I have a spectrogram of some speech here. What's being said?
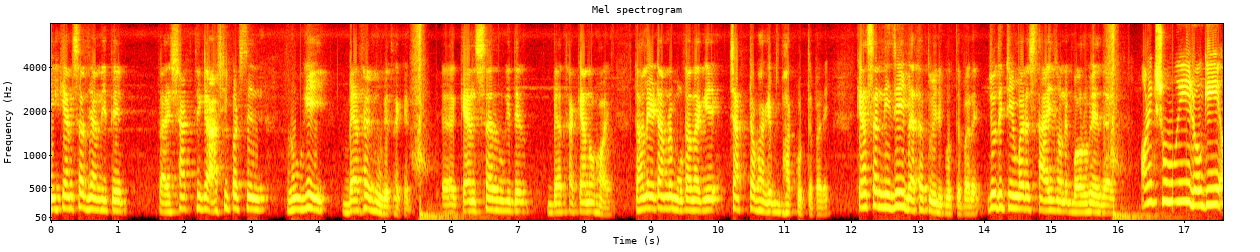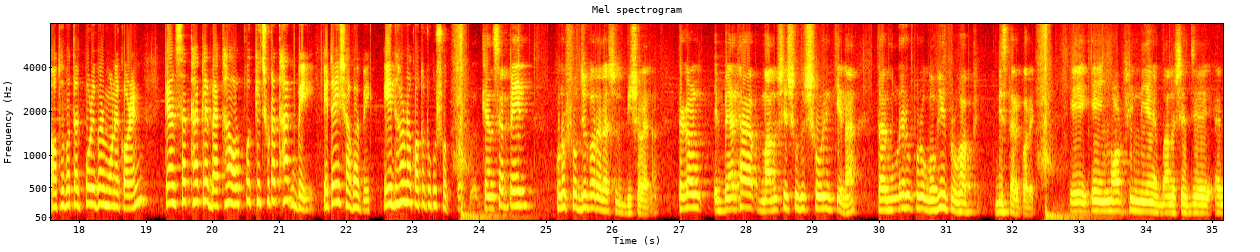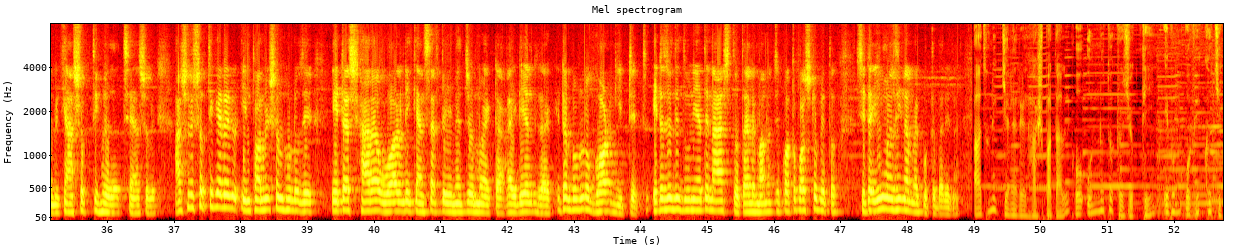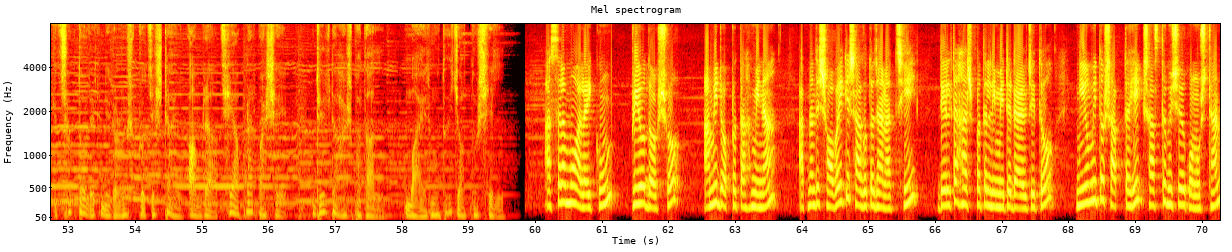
এই ক্যান্সার জার্নিতে প্রায় ষাট থেকে আশি পার্সেন্ট রুগী ব্যথায় ভুগে থাকেন। ক্যান্সার রুগীদের ব্যথা কেন হয়? তাহলে এটা আমরা মোটা দাগে চারটা ভাগে ভাগ করতে পারি। ক্যান্সার নিজেই ব্যথা তৈরি করতে পারে। যদি টিউমারের সাইজ অনেক বড় হয়ে যায়। অনেক সময়ই রোগী অথবা তার পরিবার মনে করেন ক্যান্সার থাকলে ব্যথা অল্প কিছুটা থাকবেই এটাই স্বাভাবিক। এই ধারণা কতটুকু সত্য? ক্যান্সার পেইন কোনো সহ্য করার আসলে বিষয় না। তার কারণ ব্যথা মানুষের শুধু শরীরকে না তার মনের উপরও গভীর প্রভাব বিস্তার করে। এই এই মরফিন নিয়ে মানুষের যে এমনকি আসক্তি হয়ে যাচ্ছে আসলে। আসলে সত্যিকারের ইনফরমেশন হলো যে এটা সারা ওয়ার্ল্ডে ক্যান্সার পেইনের জন্য একটা আইডিয়াল ড্রাগ এটা বলল গড গিফটেড এটা যদি দুনিয়াতে না আসতো, তাহলে মানুষ যে কত কষ্ট পেত, সেটা ইমাজিন আমরা করতে পারি না। আধুনিক জেনারেল হাসপাতাল ও উন্নত প্রযুক্তি এবং অভিজ্ঞ চিকিৎসক দলের নিরলস প্রচেষ্টায় আমরা আছি আপনার পাশে। ডেল্টা হাসপাতাল, মায়ের মতোই যত্নশীল। আসসালামু আলাইকুম, প্রিয় দর্শক, আমি ডক্টর তাহমিনা। আপনাদের সবাইকে স্বাগত জানাচ্ছি ডেল্টা হাসপাতাল লিমিটেড আয়োজিত নিয়মিত সাপ্তাহিক স্বাস্থ্য বিষয়ক অনুষ্ঠান,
